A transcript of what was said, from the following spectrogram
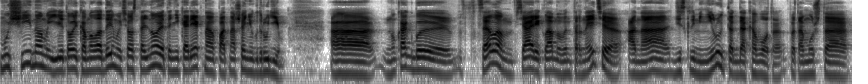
мужчинам или только молодым, и все остальное, это некорректно по отношению к другим. А, ну, как бы в целом вся реклама в интернете, она дискриминирует тогда кого-то, потому что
